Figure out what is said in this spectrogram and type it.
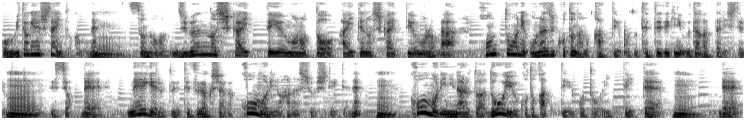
こうウィトゲンシュタインとかもね、うん、その自分の視界っていうものと相手の視界っていうものが本当に同じことなのかっていうことを徹底的に疑ったりしてるわけですよ。うん、で、ネーゲルという哲学者がコウモリの話をしていてね、うん、コウモリになるとはどういうことかっていうことを言っていて、うん、で、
